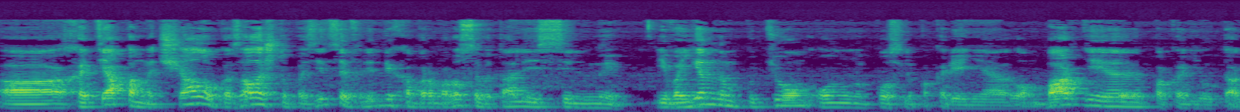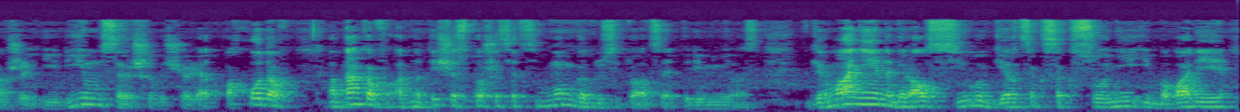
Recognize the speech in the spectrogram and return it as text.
А, хотя поначалу казалось, что позиции Фридриха Барбароссы в Италии сильны. И военным путем он после покорения Ломбардии покорил также и Рим, совершил еще ряд походов. Однако в 1167 году ситуация переменилась. В Германии набирал силу герцог Саксонии и Баварии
